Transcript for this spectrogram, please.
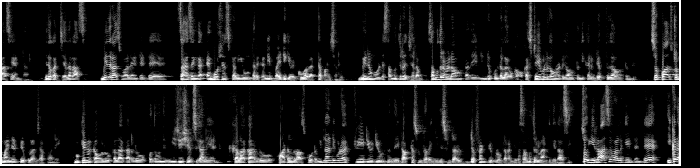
రాశి అంటారు. ఇది ఒక జలరాశి. మీన రాశి వాళ్ళు ఏంటంటే సహజంగా ఎమోషన్స్ కలిగి ఉంటారు కానీ బయటికి ఎక్కువగా వ్యక్తపరచరు. మినము అంటే సముద్ర జలం. సముద్రం ఎలా ఉంటుంది? నిండు కుంటలాగా ఒక ఒక స్టేబుల్గా ఉన్నట్టుగా ఉంటుంది కానీ డెప్త్గా ఉంటుంది. సో పాజిటివ్ మైండెడ్ పీపుల్ అని చెప్పాలి. ముఖ్యంగా కవులు కళాకారులు కొంతమంది మ్యూజిషియన్స్ కానీ కళాకారులు పాటలు రాసుకోవడం ఇలాంటివి కూడా క్రియేటివిటీ ఉంటుంది. డాక్టర్స్ ఉంటారు ఇంజనీర్స్ ఉంటారు డిఫరెంట్ పీపుల్ ఉంటారండి. ఒక సముద్రం లాంటిది రాశి. సో ఈ రాశి వాళ్ళకి ఏంటంటే ఇక్కడ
